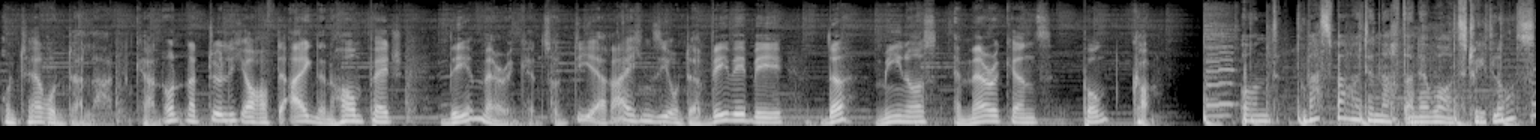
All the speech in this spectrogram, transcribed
und herunterladen kann. Und natürlich auch auf der eigenen Homepage The Americans. Und die erreichen Sie unter www.the-americans.com. Und was war heute Nacht an der Wall Street los?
